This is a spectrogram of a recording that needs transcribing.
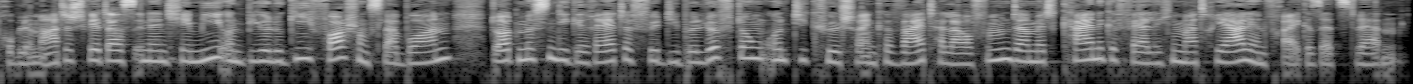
Problematisch wird das in den Chemie- und Biologie-Forschungslaboren. Dort müssen die Geräte für die Belüftung und die Kühlschränke weiterlaufen, damit keine gefährlichen Materialien Materialien freigesetzt werden.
